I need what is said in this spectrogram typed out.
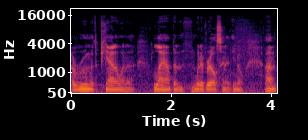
a room with a piano and a lamp and whatever else in it. You know, um,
